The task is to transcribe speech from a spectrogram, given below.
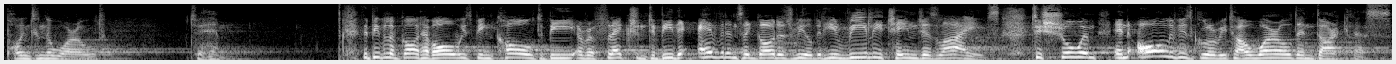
pointing the world to Him. The people of God have always been called to be a reflection, to be the evidence that God is real, that He really changes lives, to show Him in all of His glory to a world in darkness.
